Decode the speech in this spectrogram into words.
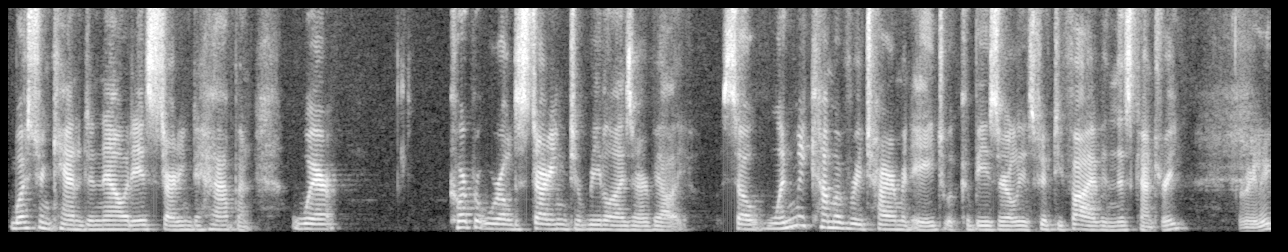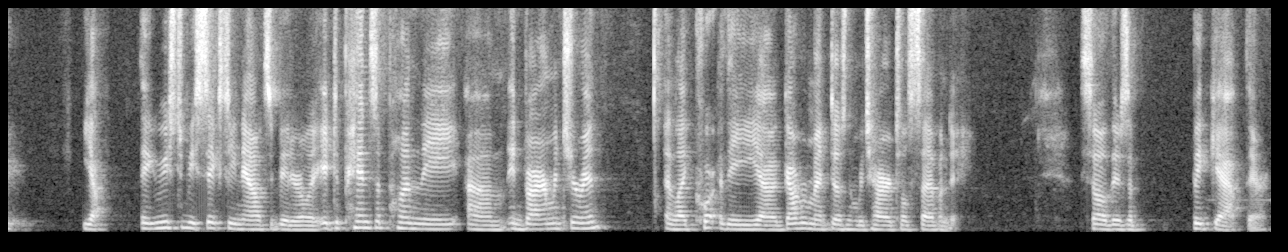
Western Canada now it is starting to happen where corporate world is starting to realize our value. So when we come of retirement age, what could be as early as 55 in this country. Really? Yeah. It used to be 60, now it's a bit earlier. It depends upon the um, environment you're in. And like cor- the uh, government doesn't retire till 70. So there's a big gap there.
